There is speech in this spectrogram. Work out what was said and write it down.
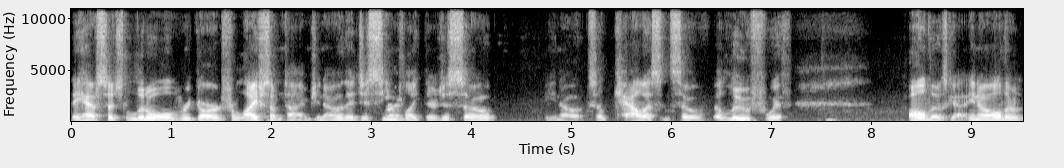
they have such little regard for life. Sometimes, you know, they just seems right. like they're just so, you know, so callous and so aloof with all those guys. You know, all their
